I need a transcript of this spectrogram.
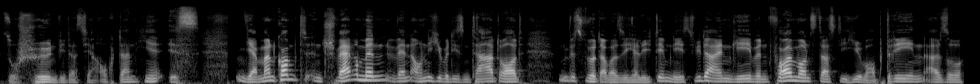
So schön, wie das ja auch dann hier ist. Ja, man kommt in Schwärmen, wenn auch nicht über diesen Tatort. Es wird aber sicherlich demnächst wieder einen geben. Freuen wir uns, dass die hier überhaupt drehen. Also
